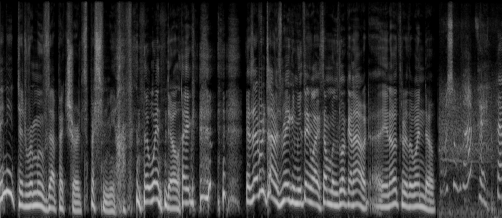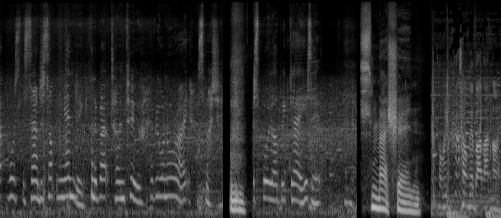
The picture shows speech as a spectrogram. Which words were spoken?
They need to remove that picture. It's pissing me off in the window. Like, it's every time it's making me think like someone's looking out, uh, you know, through the window. What was all that then? That was the sound of something ending. And about time too. Everyone all right? Smash it. Spoil our big day, is it? Smashing. Tommy, tell me about that night.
